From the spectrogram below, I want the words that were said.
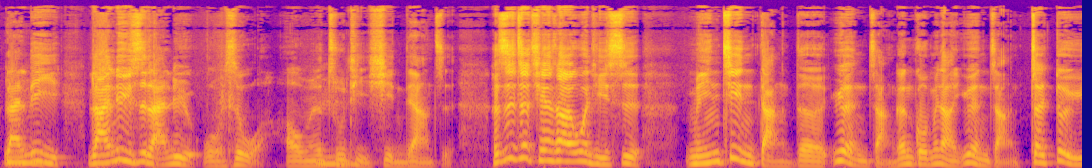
蓝绿蓝绿是蓝绿，我是我，好，我们的主体性这样子。可是这牵扯的问题是。民进党的院长跟国民党院长在对于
